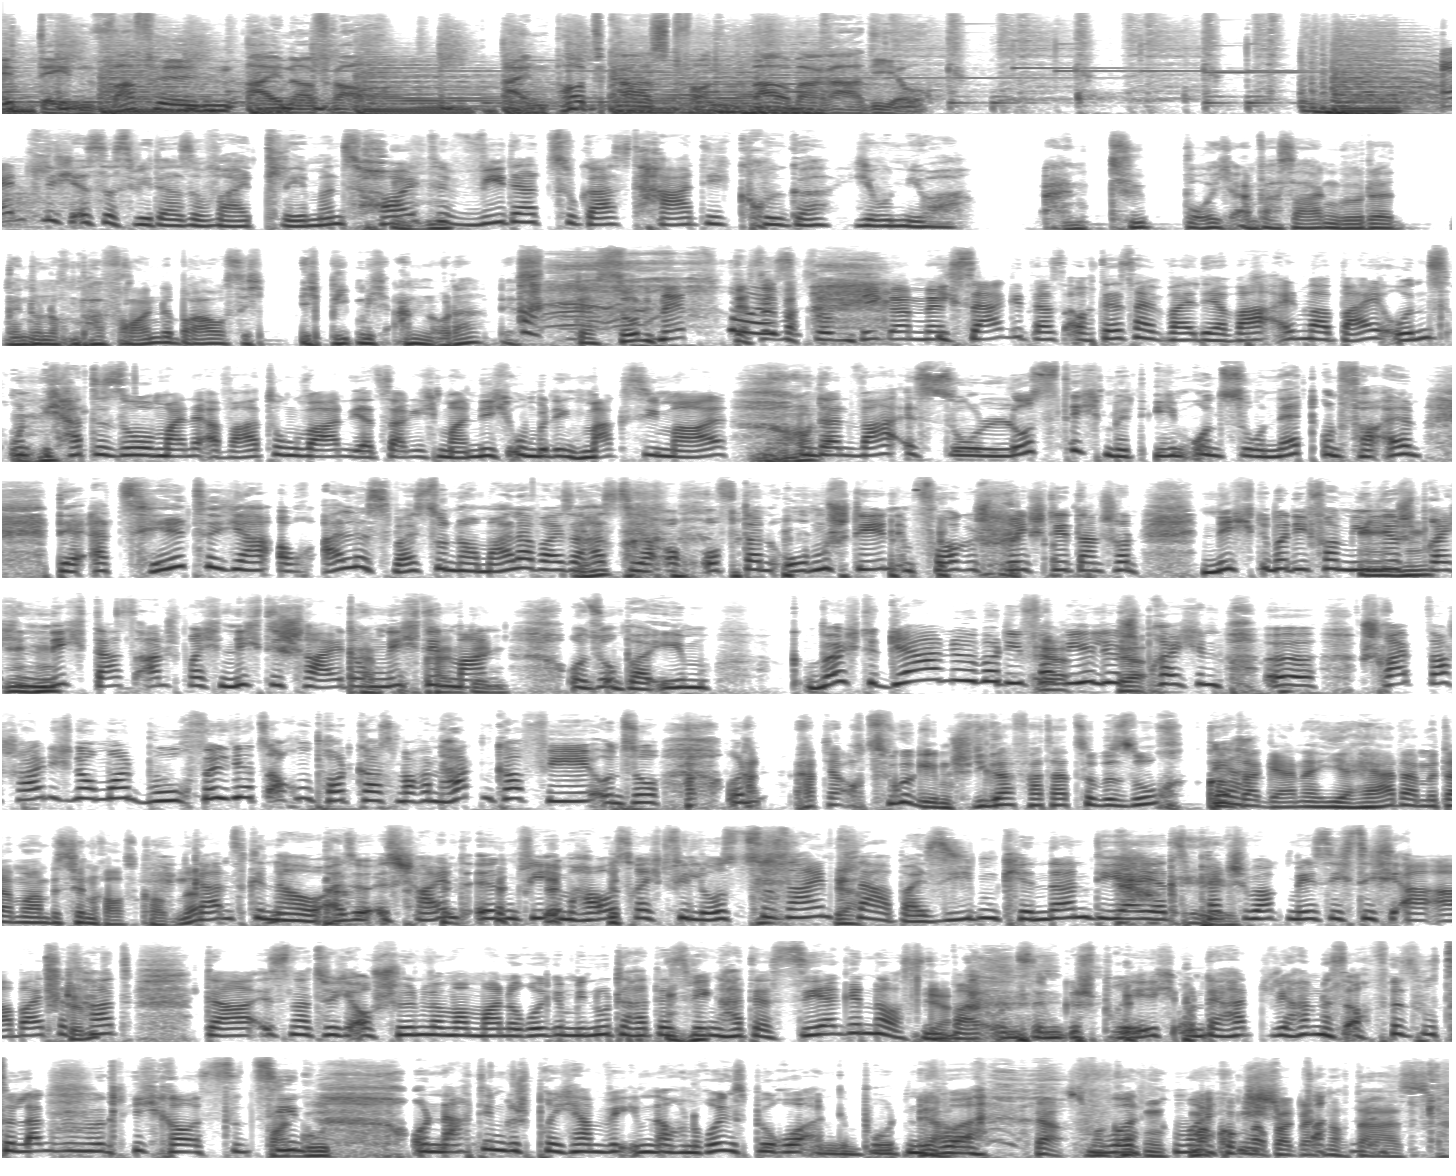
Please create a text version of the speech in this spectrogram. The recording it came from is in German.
Mit den Waffeln einer Frau. Ein Podcast von Barbaradio. Endlich ist es wieder soweit, Clemens. Heute Mhm. wieder zu Gast Hardy Krüger Junior. Ein Typ, wo ich einfach sagen würde, wenn du noch ein paar Freunde brauchst, ich, ich biete mich an, oder? Der ist, der ist so nett. Der ist einfach so mega nett. Ich sage das auch deshalb, weil der war einmal bei uns und ich hatte so, meine Erwartungen waren jetzt, sage ich mal, nicht unbedingt maximal. Und dann war es so lustig mit ihm und so nett und vor allem, der erzählte ja auch alles. Weißt du, normalerweise hast du ja auch oft dann oben stehen, im Vorgespräch steht dann schon, nicht über die Familie sprechen, nicht das ansprechen, nicht die Scheidung, Kein- nicht den Mann. Ding. Und so und bei ihm möchte gerne über die Familie ja. sprechen, äh, schreibt wahrscheinlich noch mal ein Buch, will jetzt auch einen Podcast machen, hat einen Kaffee und so. Und hat, hat ja auch zugegeben, Schwiegervater zu Besuch, kommt Ja. er gerne hierher, damit er mal ein bisschen rauskommt, ne? Ganz genau. Also es scheint irgendwie im Haus recht viel los zu sein. Ja. Klar, bei sieben Kindern, die er Ja, jetzt okay. Patchwork-mäßig sich erarbeitet Stimmt. hat, da ist natürlich auch schön, wenn man mal eine ruhige Minute hat. Deswegen hat er es sehr genossen Ja. bei uns im Gespräch. Und er hat, wir haben das auch versucht, so lange wie möglich rauszuziehen. Und nach dem Gespräch haben wir ihm noch ein ruhiges Büro angeboten, wo ja, er, ja mal gucken, mal gucken, ob er gleich noch da ist.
